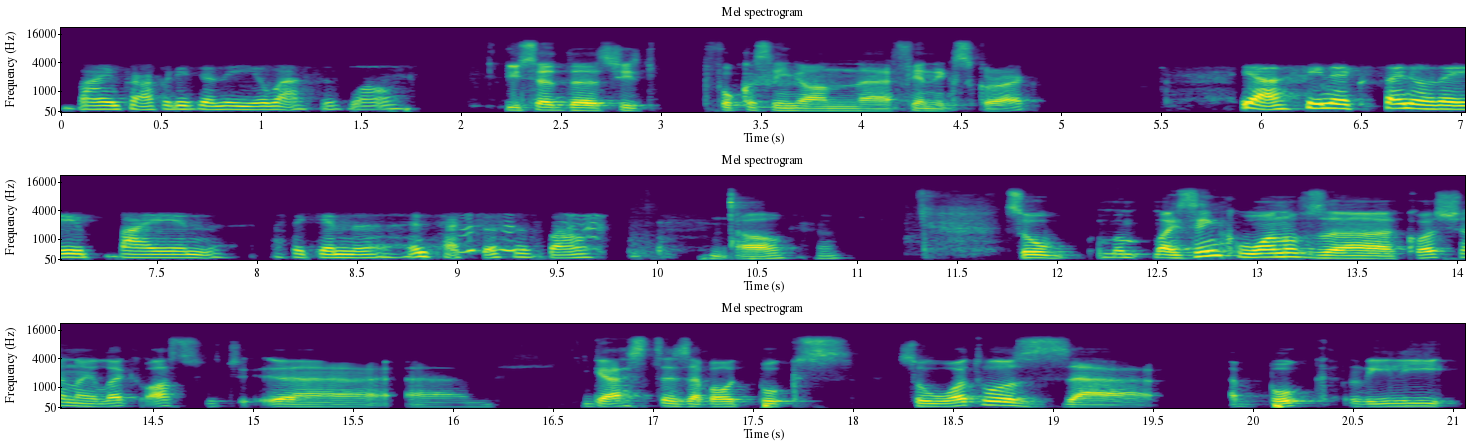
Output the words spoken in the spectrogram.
buying properties in the U.S. as well. You said that she's focusing on uh, Phoenix, correct? Yeah, Phoenix. I know they buy in. I think in in Texas as well. Oh, okay. So I think one of the question I like to ask uh, um, guests is about books. So what was uh, a book really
